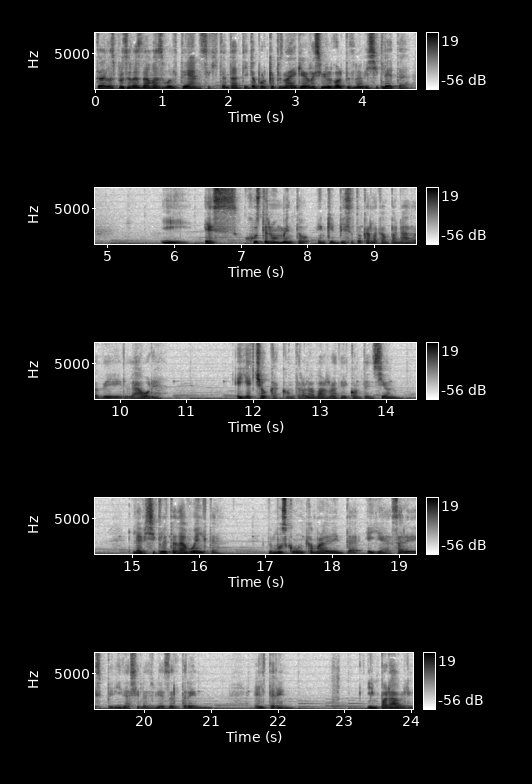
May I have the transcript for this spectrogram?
Todas las personas nada más voltean, se quitan tantito porque pues nadie quiere recibir el golpe de una bicicleta. Y es justo el momento en que empieza a tocar la campanada de la hora. Ella choca contra la barra de contención. La bicicleta da vuelta. Vemos como en cámara lenta ella sale despedida hacia las vías del tren. El tren, imparable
